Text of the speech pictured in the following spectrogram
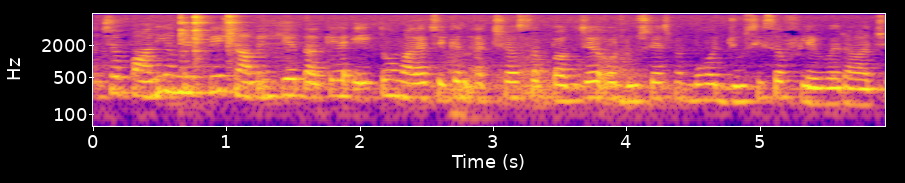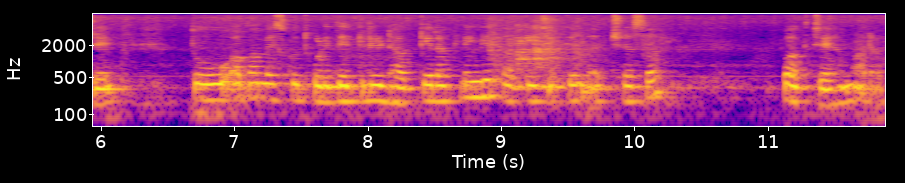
अच्छा पानी हमने इसलिए शामिल किया ताकि एक तो हमारा चिकन अच्छा सा पक जाए और दूसरा इसमें बहुत जूसी सा फ्लेवर आ जाए। तो अब हम इसको थोड़ी देर के लिए ढक के रख लेंगे ताकि चिकन अच्छा सा पक जाए हमारा।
